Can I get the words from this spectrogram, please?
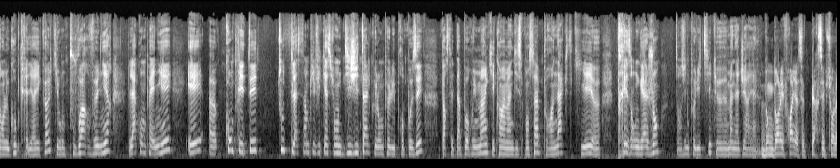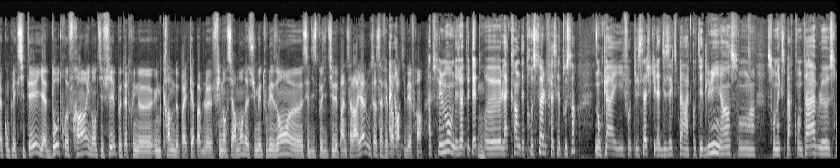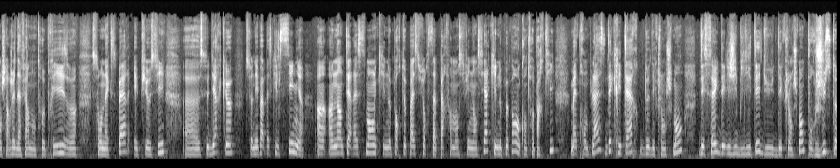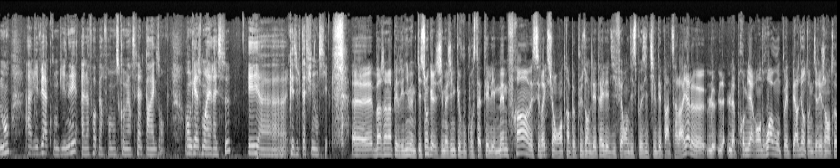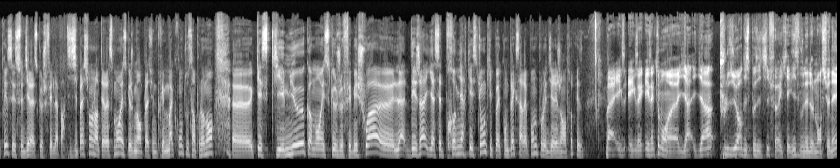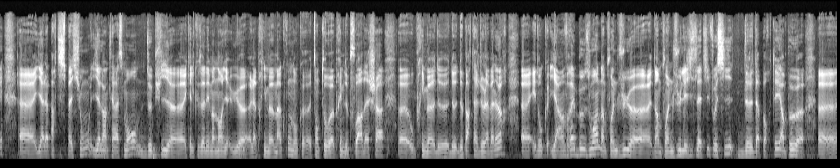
dans le groupe Crédit Agricole qui vont pouvoir venir l'accompagner et euh, compléter toute la simplification digitale que l'on peut lui proposer par cet apport humain qui est quand même indispensable pour un acte qui est euh, très engageant dans une politique euh, managériale. Donc dans les freins, il y a cette perception de la complexité. Il y a d'autres freins identifiés, peut-être une, une, crainte de ne pas être capable financièrement d'assumer tous les ans euh, ces dispositifs d'épargne salariale ou ça, ça ne fait pas Alors, partie des freins? Absolument. Déjà peut-être mmh. euh, la crainte d'être seul face à tout ça. Donc là, il faut qu'il sache qu'il a des experts à côté de lui, hein, son, son expert comptable, son chargé d'affaires d'entreprise, son expert, et puis aussi euh, se dire que ce n'est pas parce qu'il signe un, un intéressement qui ne porte pas sur sa performance financière qu'il ne peut pas en contrepartie mettre en place des critères de déclenchement, des seuils d'éligibilité du déclenchement pour justement arriver à combiner à la fois performance commerciale par exemple, engagement RSE et euh, résultats financiers. Euh, Benjamin Pedrini, même question. J'imagine que vous constatez les mêmes freins. C'est vrai que si on rentre un peu plus dans le détail des différents dispositifs d'épargne salariale, le, le, le, premier endroit où on peut être perdu en tant que dirigeant d'entreprise, c'est se dire est-ce que je fais de la participation, de l'intéressement, est-ce que je mets en place une prime Macron, tout simplement? Euh, Qu'est-ce qui est mieux? Comment est-ce que je fais mes choix? Euh, Là, déjà, il y a cette première question qui peut être complexe à répondre pour le dirigeant d'entreprise. Bah, ex exactement. Euh, il y, il y, a, plusieurs dispositifs qui existent. Vous venez de le mentionner. il y a la participation il y a l'intéressement. Depuis euh, quelques années maintenant, il y a eu euh, la prime Macron, donc euh, tantôt prime de pouvoir d'achat ou prime de, partage de la valeur. et donc il y a un vrai besoin d'un point de vue point de vue législatif aussi d'apporter un peu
